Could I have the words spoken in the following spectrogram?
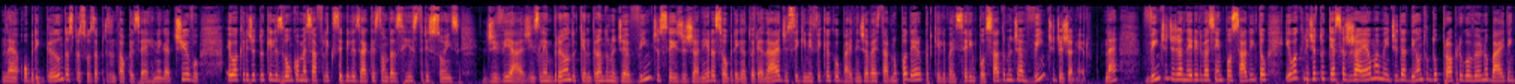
né, obrigando as pessoas a apresentar o PCR negativo, eu acredito que eles vão começar a flexibilizar a questão das restrições de viagens. Lembrando que entrando no dia 26 de janeiro, essa obrigatoriedade significa que o Biden já vai estar no poder, porque ele vai ser empossado no dia 20 de janeiro, né? 20 de janeiro ele vai ser empossado, então eu acredito que essa já é uma medida dentro do próprio governo Biden,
